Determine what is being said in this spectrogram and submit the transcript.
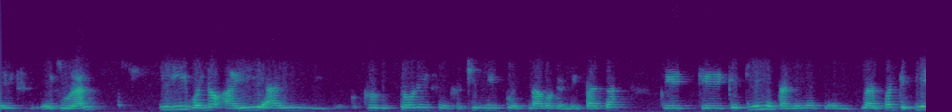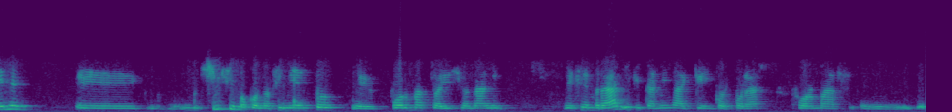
es, rural. Y bueno, ahí hay productores en Xochimilco, en Slavo, de Milpalta, que, que, que tienen también en Tlalpan, que tienen eh, muchísimo conocimiento de formas tradicionales de sembrar y que también hay que incorporar formas, eh, de,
